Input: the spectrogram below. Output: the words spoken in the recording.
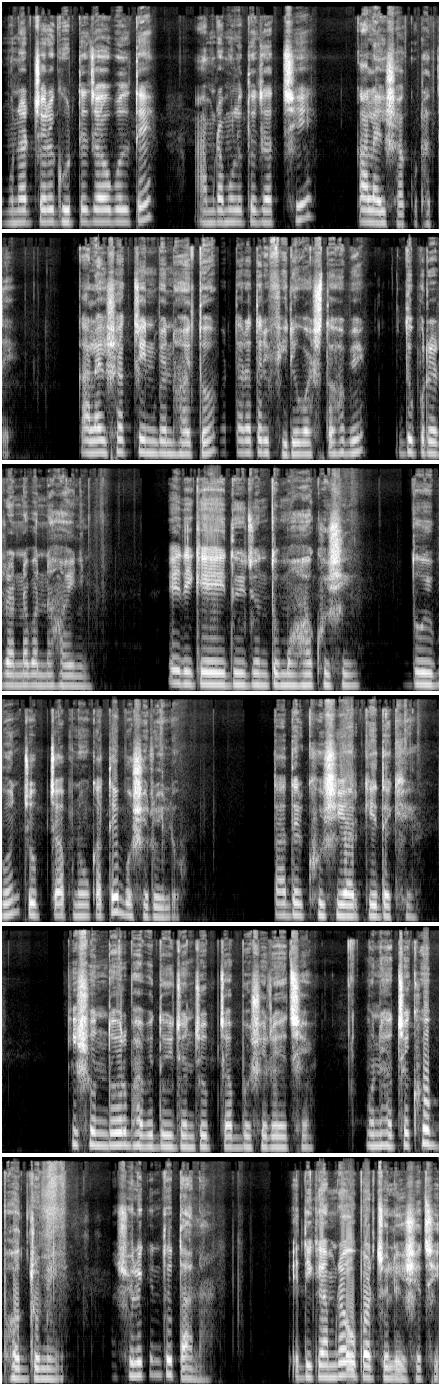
যমুনার চরে ঘুরতে যাও বলতে আমরা মূলত যাচ্ছি কালাই শাক উঠাতে। কালাই শাক চিনবেন হয়তো তাড়াতাড়ি ফিরেও আসতে হবে। দুপুরের রান্নাবান্না হয়নি। এদিকে এই দুইজন তো মহা খুশি। দুই বোন চুপচাপ নৌকাতে বসে রইল। তাদের খুশি আর কে দেখে? কি সুন্দরভাবে দুইজন চুপচাপ বসে রয়েছে। মনে হচ্ছে খুব ভদ্র মেয়ে। আসলে কিন্তু তা না। এদিকে আমরা ওপার চলে এসেছি।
